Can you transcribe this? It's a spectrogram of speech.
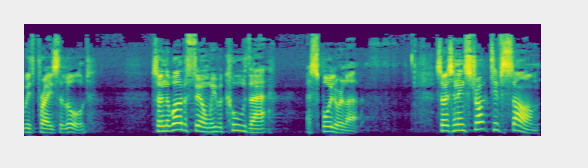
with Praise the Lord. So in the world of film, we would call that a spoiler alert. So it's an instructive psalm.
